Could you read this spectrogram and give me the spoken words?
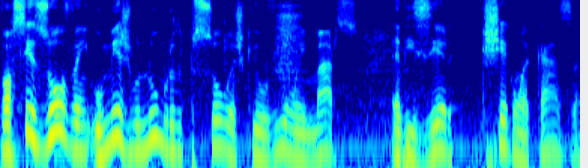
vocês ouvem o mesmo número de pessoas que ouviam em março a dizer que chegam a casa,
